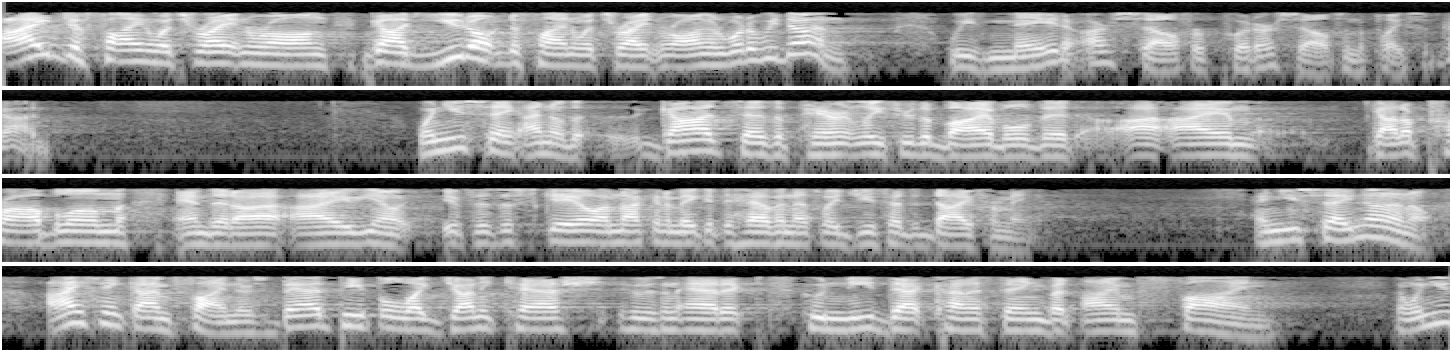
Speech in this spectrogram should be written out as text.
I define what's right and wrong. God, you don't define what's right and wrong. And what have we done? We've made ourselves or put ourselves in the place of God. When you say, I know that God says apparently through the Bible that I, I am got a problem and that I, I, you know, if there's a scale, I'm not going to make it to heaven. That's why Jesus had to die for me. And you say, no, no, no. I think I'm fine. There's bad people like Johnny Cash, who's an addict, who need that kind of thing, but I'm fine. And when you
